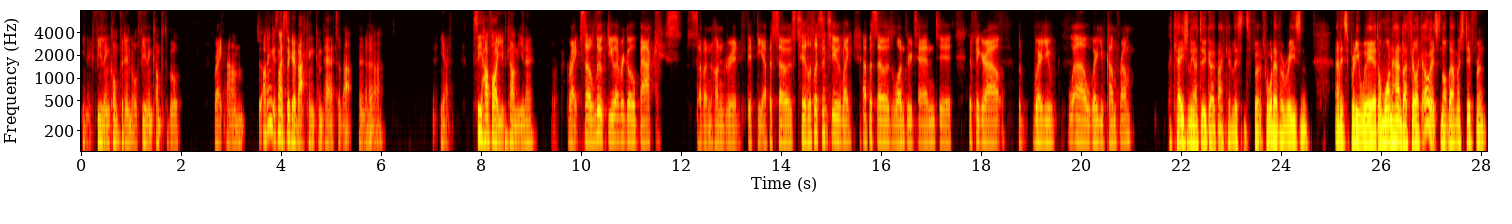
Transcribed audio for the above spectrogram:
you know feeling confident or feeling comfortable Right. um so i think it's nice to go back and compare to that and Uh-huh. uh yeah see how far you've come you know Right. So, Luke, do you ever go back 750 episodes to listen to like episodes one through 10 to to figure out the, where you uh, where you've come from? Occasionally, I do go back and listen to, for for whatever reason, and it's pretty weird. On one hand, I feel like, oh, it's not that much different,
